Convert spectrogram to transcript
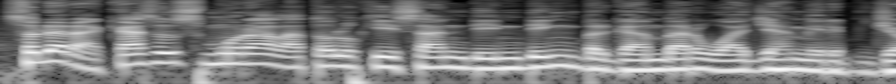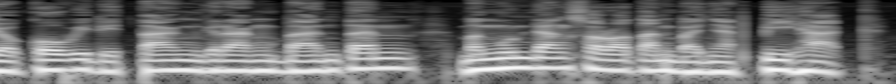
Saudara, kasus mural atau lukisan dinding bergambar wajah mirip Jokowi di Tangerang, Banten mengundang sorotan banyak pihak.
